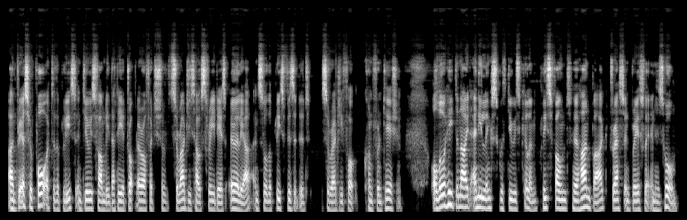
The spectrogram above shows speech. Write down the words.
Andreas reported to the police and Dewi's family that he had dropped her off at Suradji's house three days earlier, and so the police visited Suradji for confrontation. Although he denied any links with Dewi's killing, police found her handbag, dress, and bracelet in his home.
